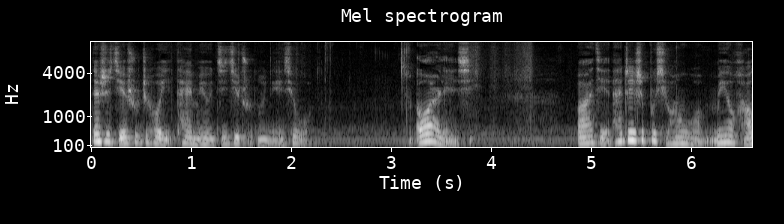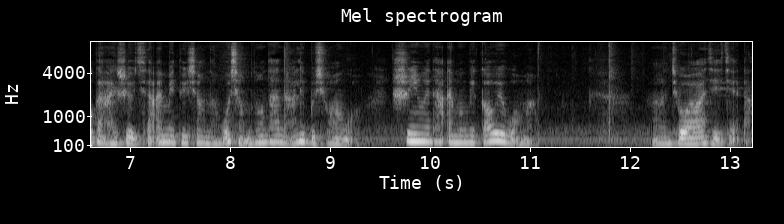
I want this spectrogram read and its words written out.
但是结束之后，他也没有积极主动联系我，偶尔联系。娃娃姐，他这是不喜欢我，没有好感，还是有其他暧昧对象呢？我想不通他哪里不喜欢我，是因为他暧昧高于我吗？嗯，求娃娃姐解答。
